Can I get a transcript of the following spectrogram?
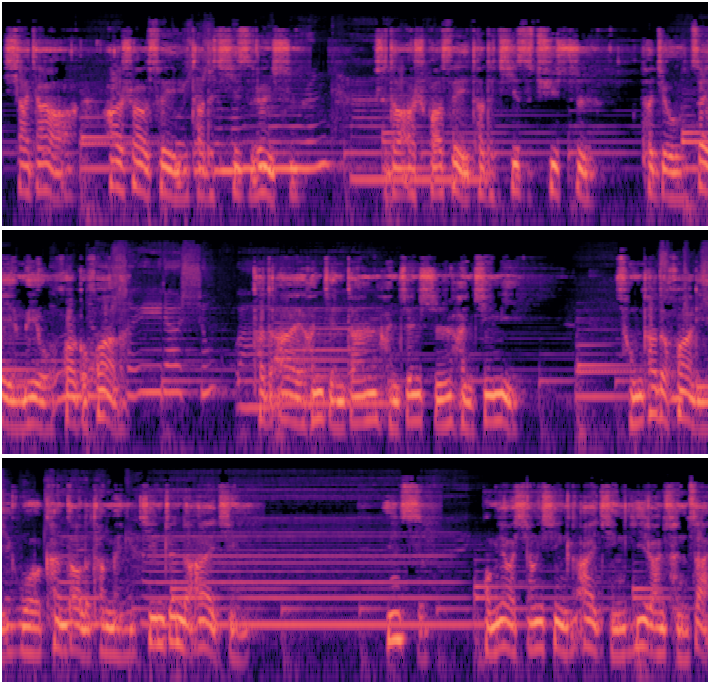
夏加尔二十二岁与他的妻子认识，直到二十八岁他的妻子去世。他就再也没有画过画了。他的爱很简单，很真实，很亲密。从他的画里，我看到了他们坚贞的爱情。因此，我们要相信爱情依然存在。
